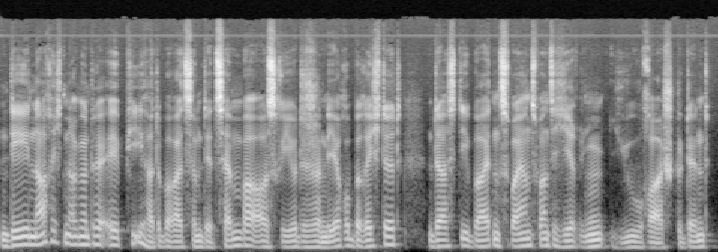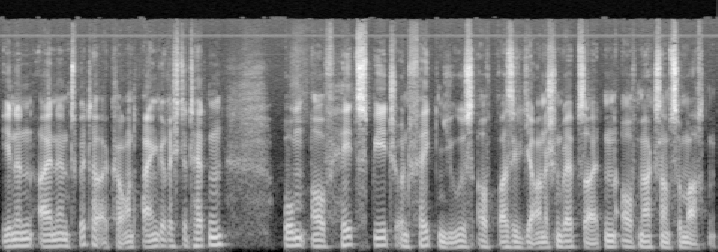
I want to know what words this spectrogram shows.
Die Nachrichtenagentur AP hatte bereits im Dezember aus Rio de Janeiro berichtet, dass die beiden 22-jährigen Jurastudentinnen einen Twitter-Account eingerichtet hätten, um auf Hate Speech und Fake News auf brasilianischen Webseiten aufmerksam zu machen.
